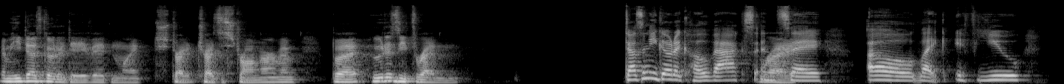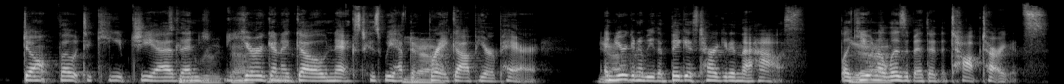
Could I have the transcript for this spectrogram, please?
I mean, he does go to David and like try, tries to strong arm him. But who does he threaten? Doesn't he go to Kovacs and Right. say, oh, like if you don't vote to keep Gia, then really you're going to go next because we have to break up your pair. And you're going to be the biggest target in the house. Like you and Elizabeth are the top targets.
